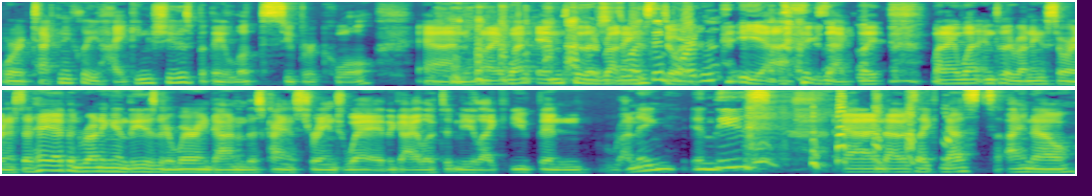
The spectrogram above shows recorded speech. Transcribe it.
were technically hiking shoes, but they looked super cool. And when I went into the running store, yeah, exactly. when I went into the running store and I said, Hey, I've been running in these, they're wearing down in this kind of strange way. The guy looked at me like, You've been running in these? and I was like, Yes, I know.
